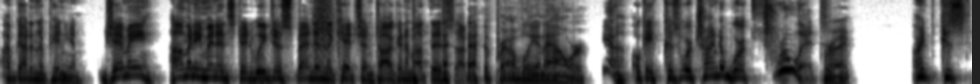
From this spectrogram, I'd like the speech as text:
I've got an opinion. Jimmy, how many minutes did we just spend in the kitchen talking about this subject? Probably an hour. Yeah. Okay. Because we're trying to work through it. Right. All right. Because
